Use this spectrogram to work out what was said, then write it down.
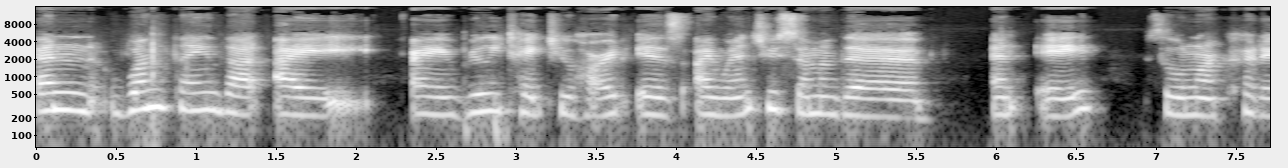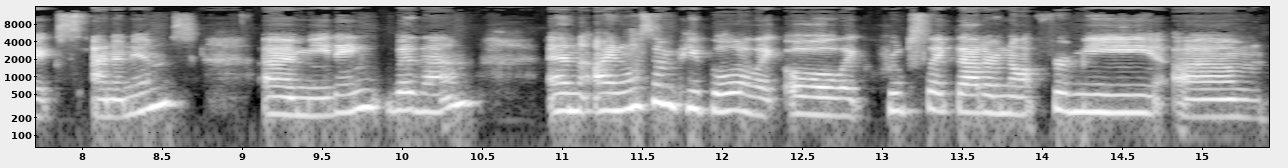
And one thing that I I really take to heart is I went to some of the NA, so Narcotics Anonymous, uh, meeting with them. And I know some people are like, oh, like groups like that are not for me. Um,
